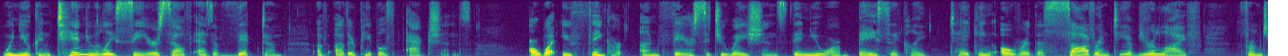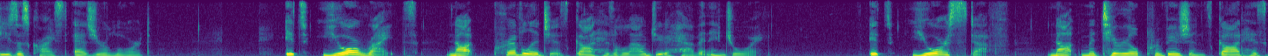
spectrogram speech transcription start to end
When you continually see yourself as a victim of other people's actions or what you think are unfair situations, then you are basically taking over the sovereignty of your life from Jesus Christ as your Lord. It's your rights, not privileges God has allowed you to have and enjoy. It's your stuff, not material provisions God has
